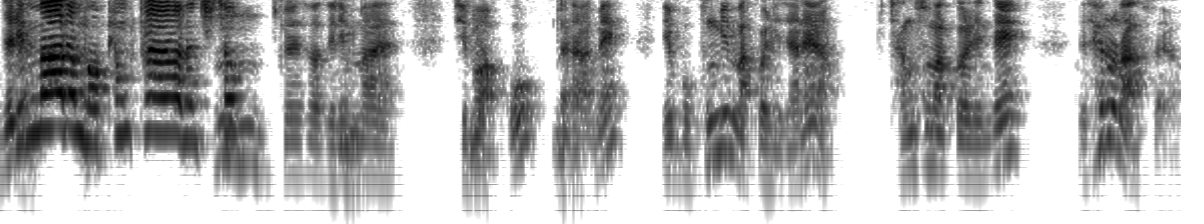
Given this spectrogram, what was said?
느린말은 뭐 평타는 치죠 음, 그래서 느린말 집어왔고 네. 그 다음에 이게 뭐 국민 막걸리잖아요 장수 막걸리인데 새로 나왔어요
